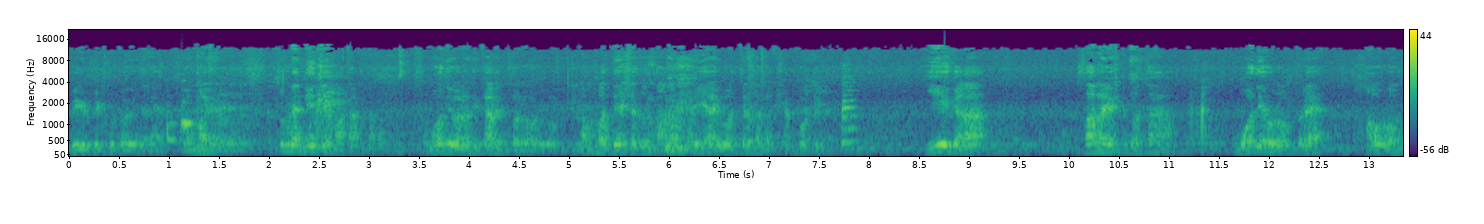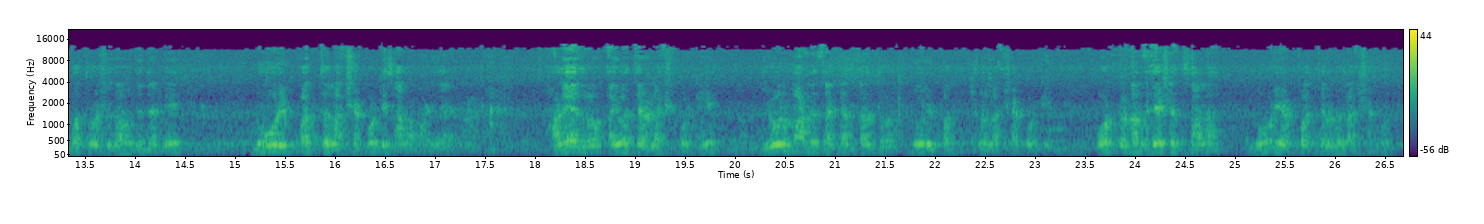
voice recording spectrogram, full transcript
ಬಿ ಬಿಟ್ಬಿಟ್ಟೋಗಿದ್ದಾರೆ ಬೊಮ್ಮಾಯಿ ಸುಮ್ಮನೆ ನೀತಿ ಮಾತಾಡ್ತಾರೆ ಮೋದಿಯವರು ಅಧಿಕಾರಕ್ಕೆ ಬರೋವರೆಗೂ ನಮ್ಮ ದೇಶದ ಸಾಲ ಬರೀ ಐವತ್ತೆರಡು ಲಕ್ಷ ಕೋಟಿ. ಈಗ ಸಾಲ ಎಷ್ಟು ಗೊತ್ತಾ? ಮೋದಿಯವರೊಬ್ಬರೇ ಅವರು ಒಂಬತ್ತು ವರ್ಷದ ಅವಧಿನಲ್ಲಿ ನೂರಿಪ್ಪತ್ತು ಲಕ್ಷ ಕೋಟಿ ಸಾಲ ಮಾಡಿದ್ದಾರೆ. ಹಳೇದು ಐವತ್ತೆರಡು ಲಕ್ಷ ಕೋಟಿ, ಇವ್ರು ಮಾಡಿರ್ತಕ್ಕಂಥದ್ದು ನೂರಿಪ್ಪತ್ತು ಲಕ್ಷ ಕೋಟಿ. ಒಟ್ಟು ನಮ್ಮ ದೇಶದ ಸಾಲ ನೂರ ಎಪ್ಪತ್ತೆರಡು ಲಕ್ಷ ಕೋಟಿ.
